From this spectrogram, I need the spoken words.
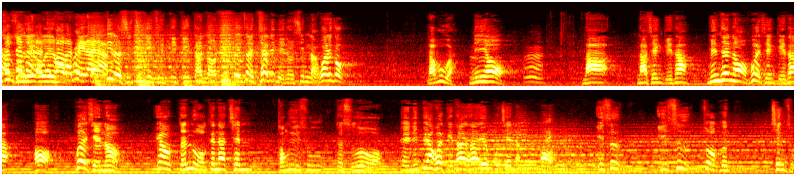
签签的啦，你爸爸提来啦你。就是一支推一支单哦，你别再拆你袂着心啦。我跟你讲，老母啊，你哦，嗯，拿拿钱给他，明天哦汇钱给他，哦汇钱哦要等我跟他签同意书的时候哦，哎，你不要汇给他，他又不签了哦，一次一次做个清楚。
